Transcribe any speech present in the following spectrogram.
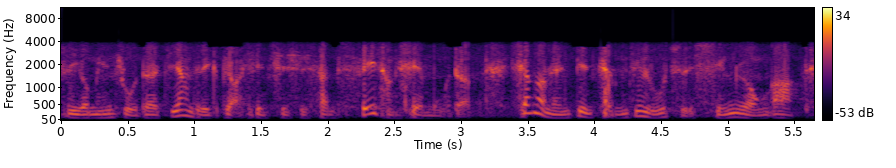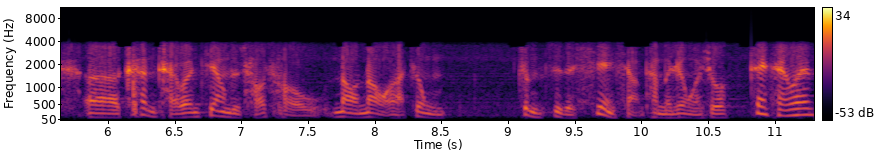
自由民主的这样子的一个表现，其实他们非常羡慕的。香港人便曾经如此形容啊，呃，看台湾这样子吵吵闹闹啊，这种政治的现象，他们认为说，在台湾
